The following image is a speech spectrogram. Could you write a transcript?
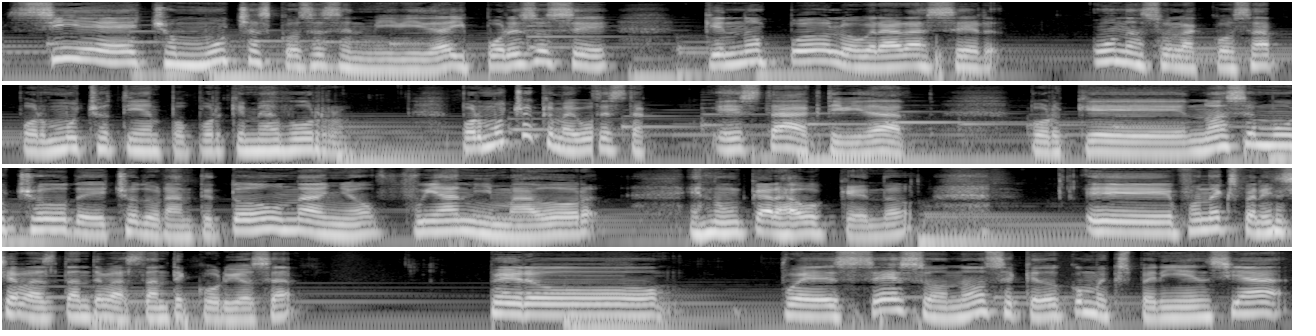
sí he hecho muchas cosas en mi vida y por eso sé que no puedo lograr hacer una sola cosa por mucho tiempo porque me aburro. Por mucho que me guste esta, esta actividad, porque no hace mucho, de hecho durante todo un año, fui animador en un karaoke, ¿no? Eh, fue una experiencia bastante, bastante curiosa, pero pues eso, ¿no? Se quedó como experiencia,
